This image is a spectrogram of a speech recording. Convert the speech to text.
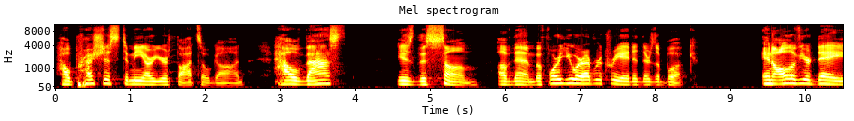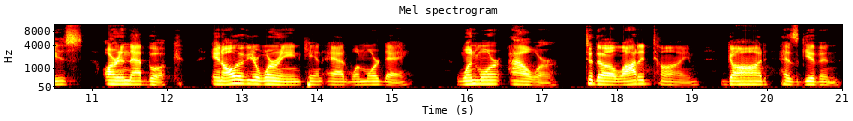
How precious to me are your thoughts, O God. How vast is the sum of them. Before you were ever created, there's a book. And all of your days are in that book. And all of your worrying can't add one more day, one more hour to the allotted time God has given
